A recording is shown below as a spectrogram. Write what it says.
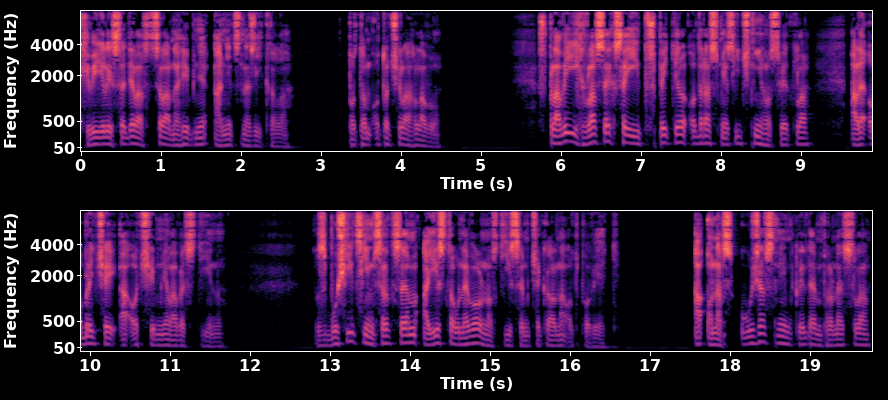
Chvíli seděla zcela nehybně a nic neříkala. Potom otočila hlavu. V plavých vlasech se jí třpitil odraz měsíčního světla, ale obličej a oči měla ve stínu. S bušícím srdcem a jistou nevolností jsem čekal na odpověď. A ona s úžasným klidem pronesla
